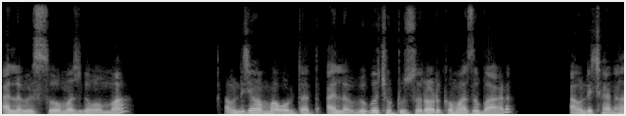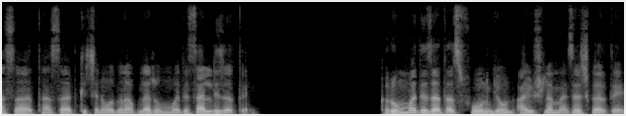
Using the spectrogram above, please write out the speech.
I love you so much ग मम्मा." अवनीचे मम्मा बोलतात, "आय लव्ह यू गो छोटूस रडकं माझं बाळ." अवनी छान हसत-हसत किचनमधून आपल्या रूममध्ये चालली जाते. रूममध्ये जाताच फोन घेऊन आयुषला मेसेज करते.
